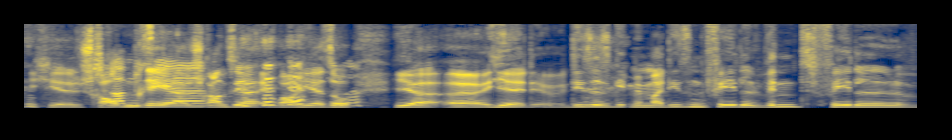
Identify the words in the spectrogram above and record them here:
ich hier Schraubendreher, Schraubenzieher, ich brauche hier so hier äh, hier dieses gib mir mal diesen Fädel Wind Fädel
